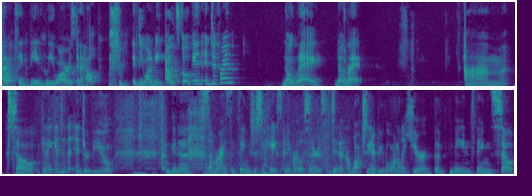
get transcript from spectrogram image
I don't think being who you are is going to help. if you want to be outspoken and different, no way. No way. Um, so getting into the interview, I'm gonna summarize some things just in case any of our listeners didn't watch the interview but want to like hear the main things. So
